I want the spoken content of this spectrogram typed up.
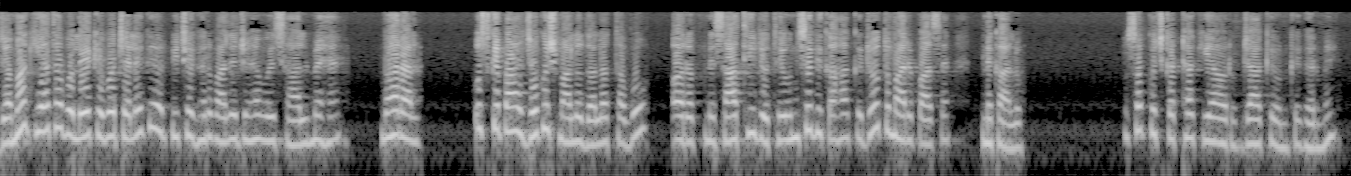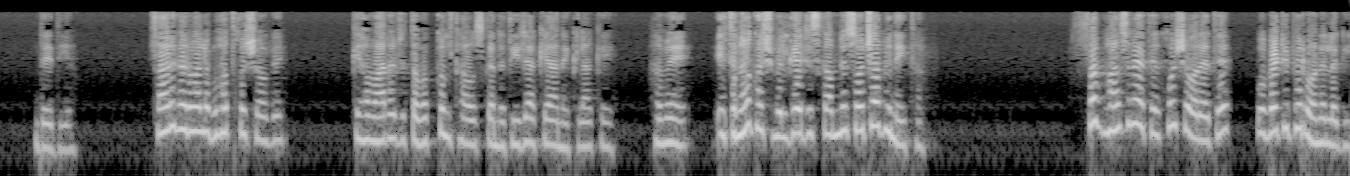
جمع کیا تھا وہ لے کے وہ چلے گئے اور پیچھے گھر والے جو ہیں وہ اس حال میں ہیں۔ بہرحال، اس کے پاس جو کچھ مال و دولت تھا وہ اور اپنے ساتھی جو تھے ان سے بھی کہا کہ جو تمہارے پاس ہے، نکالو۔ وہ سب کچھ کٹھا کیا اور جا کے ان کے گھر میں دے دیا۔ سارے گھر والے بہت خوش ہو گئے کہ ہمارا جو توکل تھا، اس کا نتیجہ کیا نکلا کہ ہمیں اتنا کچھ مل گیا جس کا ہم نے سوچا بھی نہیں تھا۔ سب ہنس رہے تھے، خوش ہو رہے تھے۔ وہ بیٹی پھر رونے لگی،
